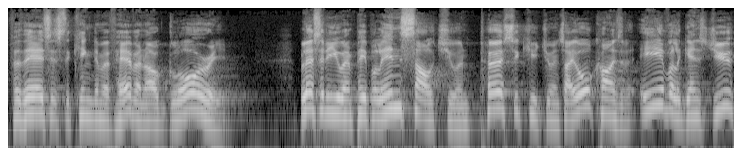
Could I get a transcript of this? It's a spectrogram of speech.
for theirs is the kingdom of heaven. Oh, glory. Blessed are you when people insult you and persecute you and say all kinds of evil against you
